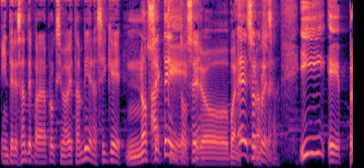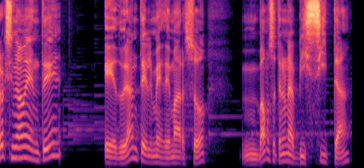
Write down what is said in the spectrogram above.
interesante para la próxima vez también. Así que No sé atentos, qué, ¿eh? pero bueno. Es no sorpresa. sé. Y eh, próximamente, eh, durante el mes de marzo, mm, vamos a tener una visita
